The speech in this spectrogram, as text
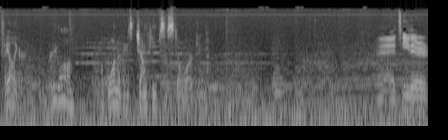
failure? Pretty long. Hope one of these junk heaps is still working. Uh, it's either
